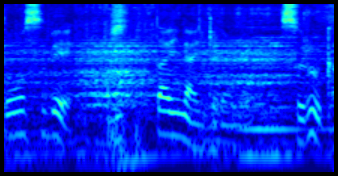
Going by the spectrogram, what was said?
どうすべえ。もったいないけども。スルーか。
